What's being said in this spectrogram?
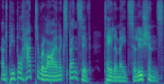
and people had to rely on expensive, tailor made solutions.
